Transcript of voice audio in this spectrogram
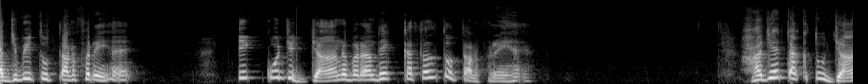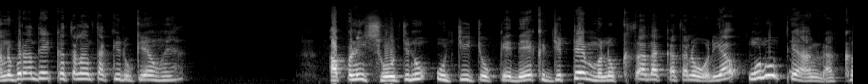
ਅੱਜ ਵੀ ਤੂੰ ਤੜਫ ਰਿਹਾ ਹੈ। ਇੱਕ ਕੁਝ ਜਾਨਵਰਾਂ ਦੇ ਕਤਲ ਤੋਂ ਤੜਫ ਰਿਹਾ ਹੈ। ਹਜੇ ਤੱਕ ਤੂੰ ਜਾਨਵਰਾਂ ਦੇ ਕਤਲਾਂ ਤੱਕ ਹੀ ਰੁਕਿਆ ਹੋਇਆ। ਆਪਣੀ ਸੋਚ ਨੂੰ ਉੱਚੀ ਚੁੱਕ ਕੇ ਦੇਖ, ਜਿੱਥੇ ਮਨੁੱਖਤਾ ਦਾ ਕਤਲ ਹੋ ਰਿਹਾ, ਉਹਨੂੰ ਧਿਆਨ ਰੱਖ।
